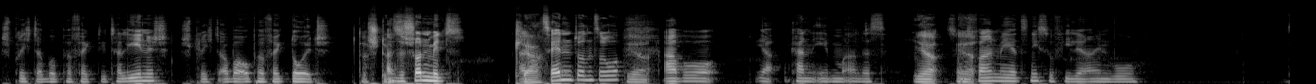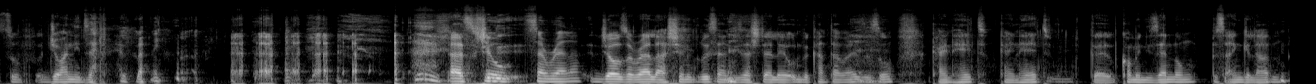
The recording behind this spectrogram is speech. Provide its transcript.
spricht aber perfekt Italienisch, spricht aber auch perfekt Deutsch. Das stimmt. Also schon mit Klar. Akzent und so, Ja. aber ja, kann eben alles. Ja, Sonst ja. fallen mir jetzt nicht so viele ein, wo. So Giovanni Zarella. also Joe Zarella. Joe Zarella, schöne Grüße an dieser Stelle, unbekannterweise so. Kein Hate, kein Hate. Komm in die Sendung, bist eingeladen,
